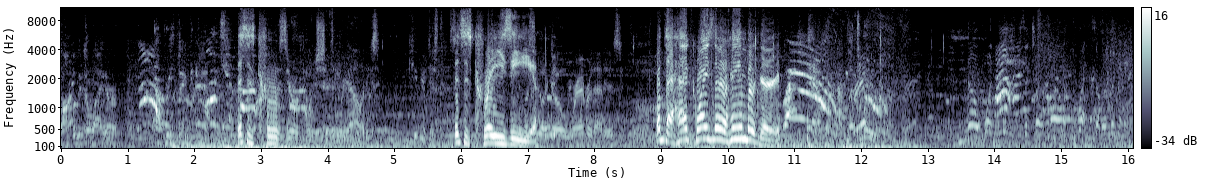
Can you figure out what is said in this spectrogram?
Top of the collider. Everything ends. This is cr- Zero point shifting realities. Keep your distance. this is crazy. You wanna go wherever that is. What the heck? Why is there a hamburger? No one ah, leaves until all threats are eliminated.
